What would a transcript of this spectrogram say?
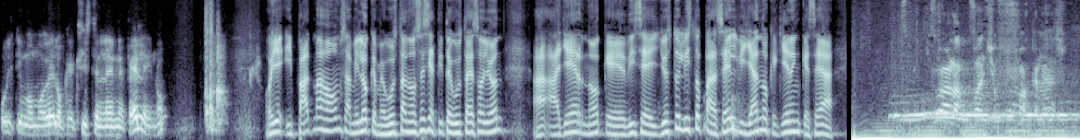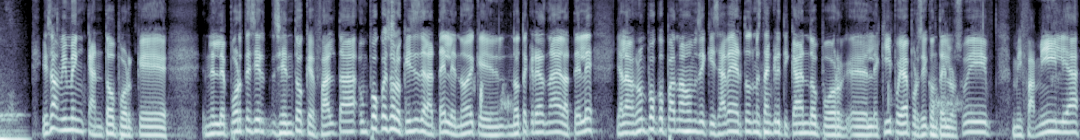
último modelo que existe en la NFL, ¿no? Oye, y Pat Mahomes, a mí lo que me gusta, no sé si a ti te gusta eso, John, a- ayer, ¿no? Que dice, yo estoy listo para ser el villano que quieren que sea. You're all a bunch of fucking assholes. Eso a mí me encantó porque en el deporte siento que falta un poco eso lo que dices de la tele, ¿no? De que no te creas nada de la tele y a lo mejor un poco Pat Mahomes de que dice, a ver, todos me están criticando por el equipo ya por sí con Taylor Swift, mi familia,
